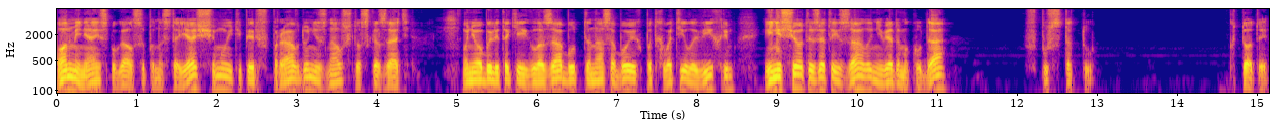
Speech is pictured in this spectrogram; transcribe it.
он меня испугался по-настоящему и теперь вправду не знал, что сказать. У него были такие глаза, будто нас обоих подхватило вихрем и несет из этой залы неведомо куда, в пустоту. «Кто ты?»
